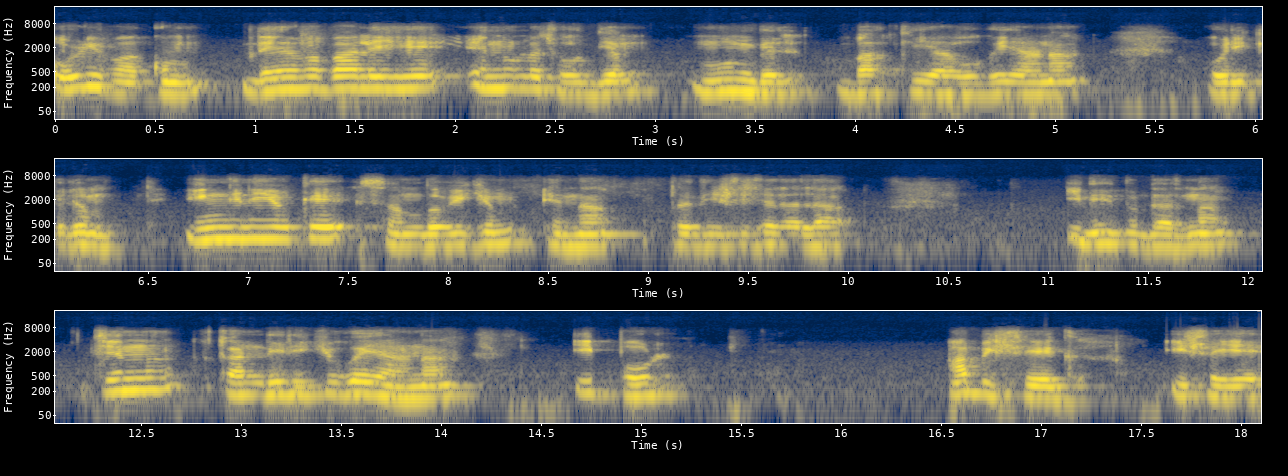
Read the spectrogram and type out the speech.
ഒഴിവാക്കും. ദേവപാലയെ എന്നുള്ള ചോദ്യം മുമ്പിൽ ബാക്കിയാവുകയാണ്. ഒരിക്കലും ഇങ്ങനെയൊക്കെ സംഭവിക്കും എന്ന് പ്രതീക്ഷിച്ചതല്ല. ഇതേ തുടർന്ന് ചെന്ന് കണ്ടിരിക്കുകയാണ് ഇപ്പോൾ അഭിഷേക് ഇഷയെ.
